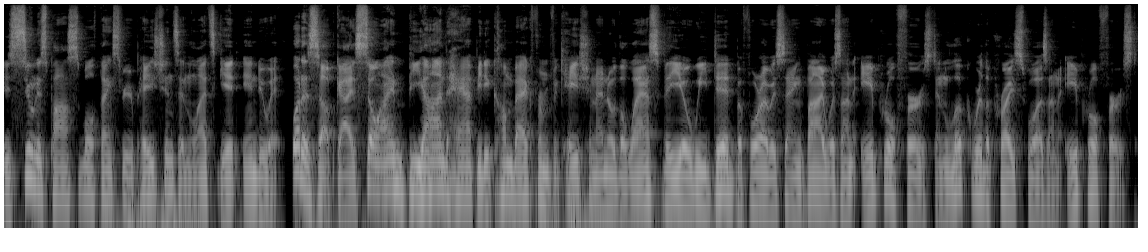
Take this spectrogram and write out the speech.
as soon as possible. Thanks for your patience and let's get into it. What is up guys? So I'm beyond happy to come back from vacation. I know the last video we did before I was saying bye was on April 1st and look where the price was on April 1st.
